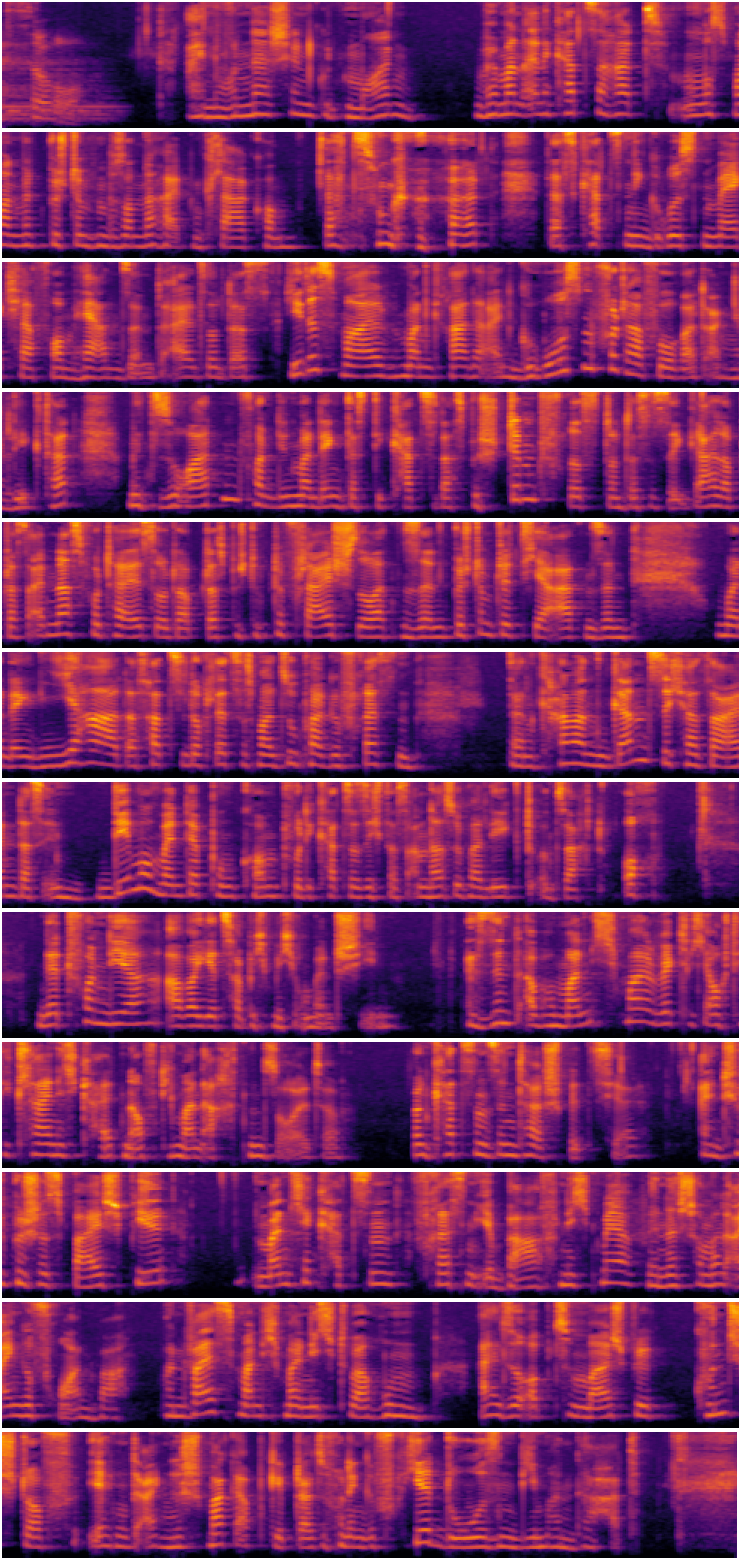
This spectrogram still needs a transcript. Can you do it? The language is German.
Espresso. Einen wunderschönen guten Morgen. Wenn man eine Katze hat, muss man mit bestimmten Besonderheiten klarkommen. Dazu gehört, dass Katzen die größten Mäkler vom Herrn sind. Also, dass jedes Mal, wenn man gerade einen großen Futtervorrat angelegt hat, mit Sorten, von denen man denkt, dass die Katze das bestimmt frisst und das ist egal, ob das ein Nassfutter ist oder ob das bestimmte Fleischsorten sind, bestimmte Tierarten sind. Und man denkt, ja, das hat sie doch letztes Mal super gefressen dann kann man ganz sicher sein, dass in dem Moment der Punkt kommt, wo die Katze sich das anders überlegt und sagt, ach, nett von dir, aber jetzt habe ich mich umentschieden. Es sind aber manchmal wirklich auch die Kleinigkeiten, auf die man achten sollte. Und Katzen sind da speziell. Ein typisches Beispiel, manche Katzen fressen ihr Barf nicht mehr, wenn es schon mal eingefroren war. Man weiß manchmal nicht warum. Also ob zum Beispiel Kunststoff irgendeinen Geschmack abgibt, also von den Gefrierdosen, die man da hat.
